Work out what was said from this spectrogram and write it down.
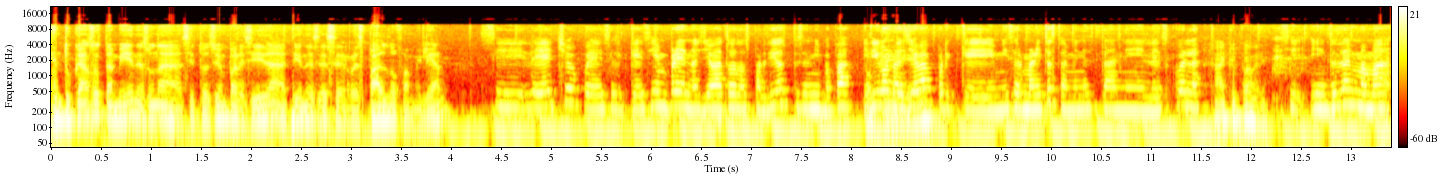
en tu caso también es una situación parecida, tienes ese respaldo familiar. Sí, de hecho, pues el que siempre nos lleva a todos los partidos, pues es mi papá. Y digo nos lleva porque mis hermanitos también están en la escuela. Ah, qué padre. Sí, y entonces mi mamá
